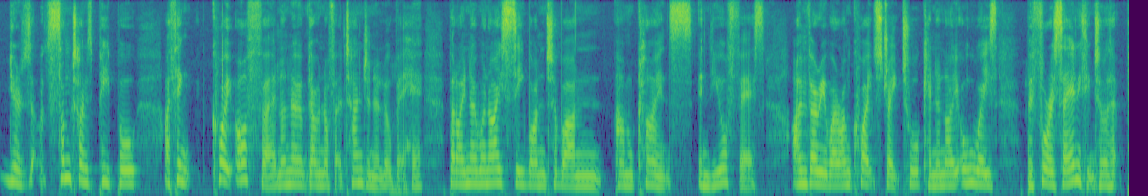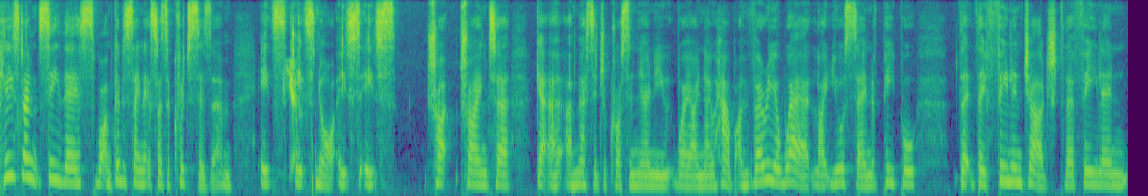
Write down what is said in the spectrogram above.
you know sometimes people I think quite often I know I'm going off at a tangent a little bit here, but I know when I see one to one um clients in the office, I'm very aware I'm quite straight talking and I always before I say anything to her, please don't see this. What I'm going to say next as a criticism. It's Yeah. it's not. It's it's try, trying to get a, a message across in the only way I know how. But I'm very aware, like you're saying, of people that they're feeling judged, they're feeling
